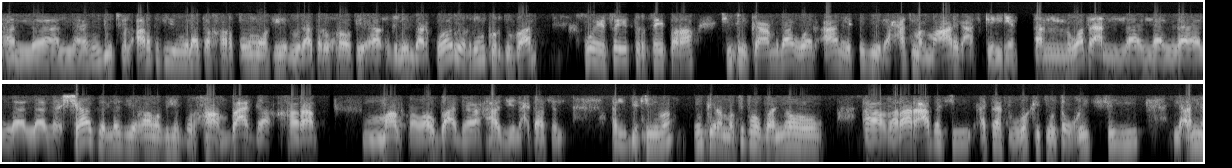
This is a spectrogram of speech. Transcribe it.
الوجود في الأرض في ولاية الخرطوم وفي الولايات الأخرى وفي إقليم دارفور وإقليم كردفان هو يسيطر سيطرة شبه كاملة والآن يتجه إلى حسم المعارك عسكريا. الوضع الشاذ الذي قام به البرهان بعد خراب مالطا أو بعد هذه الأحداث الجسيمة يمكن أن نصفه بأنه قرار عبثي أتى في وقت وتوقيت سيء لأن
